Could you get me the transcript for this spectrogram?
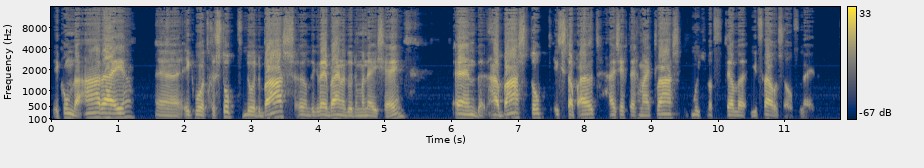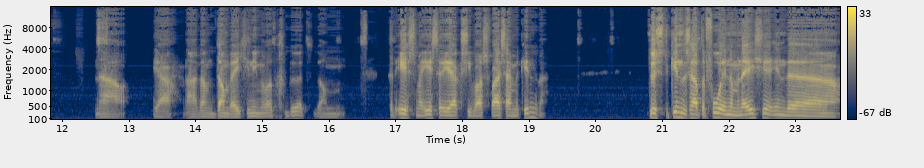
Ik kom daar aanrijden. Uh, ik word gestopt door de baas, uh, want ik reed bijna door de manege heen. En haar baas stopt, ik stap uit. Hij zegt tegen mij, Klaas, ik moet je wat vertellen, je vrouw is overleden. Nou, ja, nou, dan, dan weet je niet meer wat er gebeurt. Dan, het eerste, mijn eerste reactie was, waar zijn mijn kinderen? Dus de kinderen zaten voor in de manege, in de,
